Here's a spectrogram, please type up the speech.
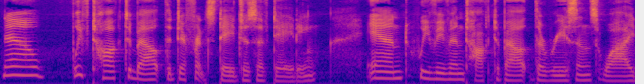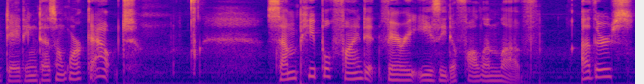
Now, we've talked about the different stages of dating, and we've even talked about the reasons why dating doesn't work out. Some people find it very easy to fall in love, others,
